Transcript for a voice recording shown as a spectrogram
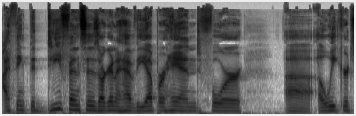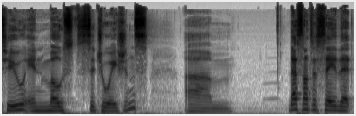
I think the defenses are going to have the upper hand for uh, a week or two in most situations. Um, that's not to say that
